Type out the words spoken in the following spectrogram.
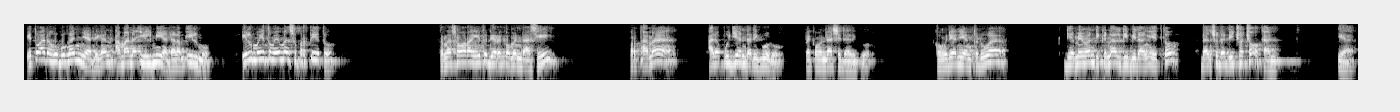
Itu ada hubungannya dengan amanah ilmiah dalam ilmu. Ilmu itu memang seperti itu. Karena seorang itu direkomendasi, pertama ada pujian dari guru, rekomendasi dari guru. Kemudian yang kedua, dia memang dikenal di bidang itu dan sudah dicocokkan. Ya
